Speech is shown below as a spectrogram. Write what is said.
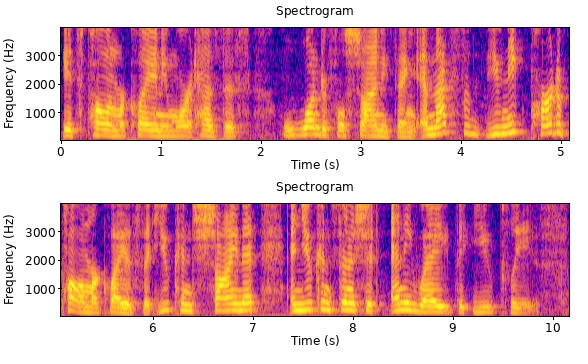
it's polymer clay anymore. It has this wonderful shiny thing. And that's the unique part of polymer clay is that you can shine it and you can finish it any way that you please.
